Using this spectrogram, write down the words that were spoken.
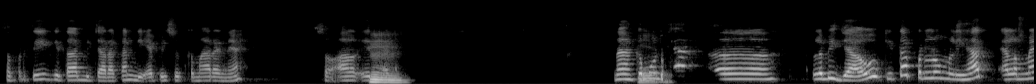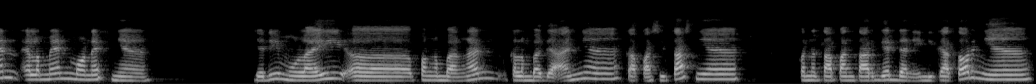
Seperti kita bicarakan di episode kemarin ya soal it Hmm. Nah, kemudian eh, lebih jauh kita perlu melihat elemen-elemen monefnya. Jadi mulai eh, pengembangan kelembagaannya, kapasitasnya, penetapan target dan indikatornya,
